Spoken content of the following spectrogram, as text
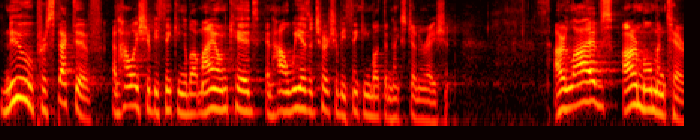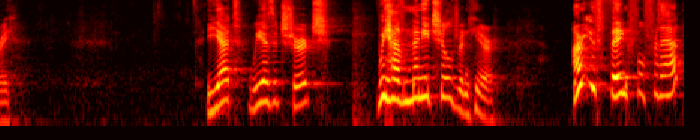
new perspective on how I should be thinking about my own kids and how we as a church should be thinking about the next generation. Our lives are momentary. Yet, we as a church, we have many children here. Aren't you thankful for that?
